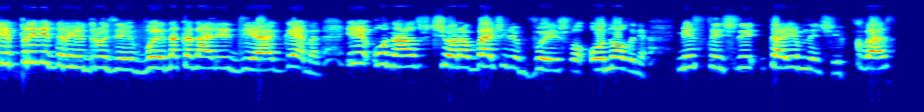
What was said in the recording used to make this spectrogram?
Всім привіт, дорогі друзі! Ви на каналі Дія Геймер. І у нас вчора ввечері вийшло оновлення. Містичний таємничий квест,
